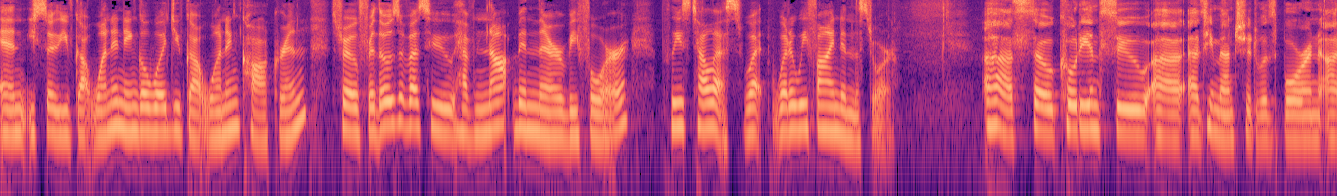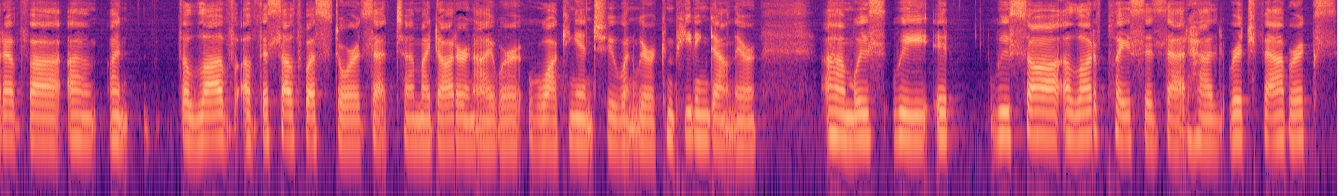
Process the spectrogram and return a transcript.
and so you've got one in Inglewood, you've got one in Cochrane. So for those of us who have not been there before, please tell us what, what do we find in the store? Uh, so Cody and Sioux, uh, as you mentioned, was born out of uh, uh the love of the Southwest stores that uh, my daughter and I were walking into when we were competing down there. Um, we we it we saw a lot of places that had rich fabrics,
